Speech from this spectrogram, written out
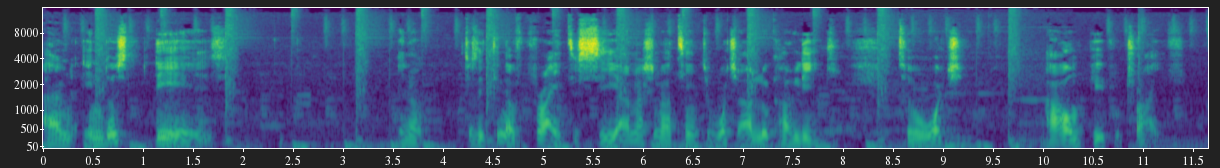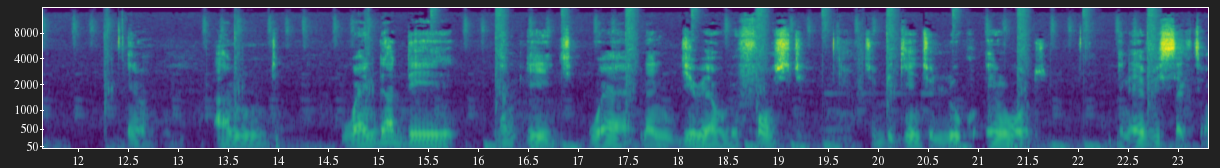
And in those days, you know, it was a thing of pride to see our national team, to watch our local league, to watch our own people thrive. You know, and when that day and age where Nigeria will be forced to begin to look inward in every sector,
